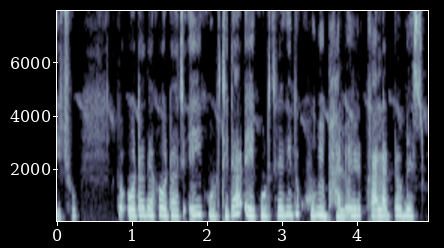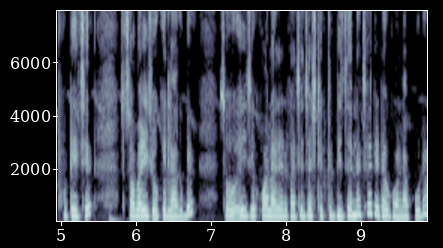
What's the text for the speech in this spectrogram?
কিছু। তো ওটা দেখো, ওটা হচ্ছে এই কুর্তিটা। এই কুর্তিটা কিন্তু খুবই ভালো। এর কালারটাও বেশ ফুটেছে। সবারই চোখে লাগবে। সো এই যে কলারের কাছে জাস্ট একটু ডিজাইন আছে আর এটা গলা পুরো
